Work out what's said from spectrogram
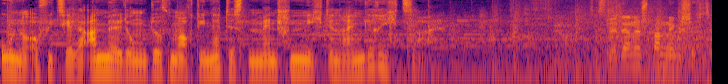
Ohne offizielle Anmeldung dürfen auch die nettesten Menschen nicht in einen Gerichtssaal. Das wird ja eine spannende Geschichte.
